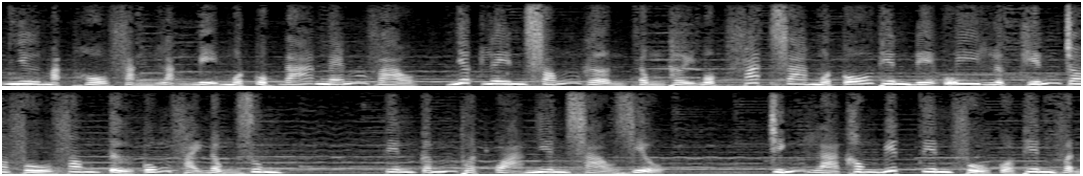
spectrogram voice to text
như mặt hồ phẳng lặng bị một cục đá ném vào, nhấc lên sóng gợn đồng thời bộc phát ra một cỗ thiên địa uy lực khiến cho phù phong tử cũng phải động dung. Tiên cấm thuật quả nhiên xào diệu. Chính là không biết tiên phủ của thiên vận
